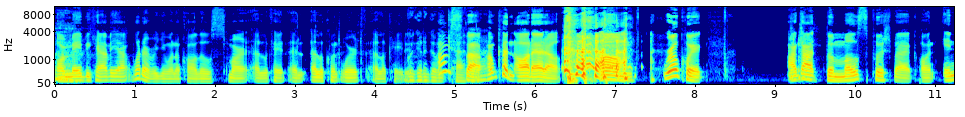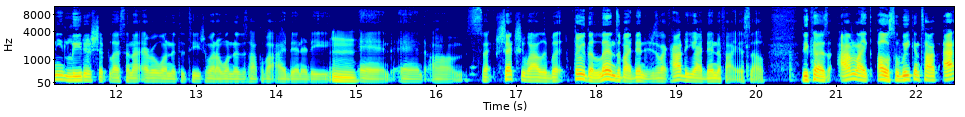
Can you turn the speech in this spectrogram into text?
or maybe caveat, whatever you want to call those smart, eloquent, eloquent words. Elocated. We're gonna go I'm stop. I'm cutting all that out. um, real quick, I got the most pushback on any leadership lesson I ever wanted to teach when I wanted to talk about identity Mm. and and um, sex- sexuality, but through the lens of identity. Just like, how do you identify yourself? Because I'm like, oh, so we can talk. I,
